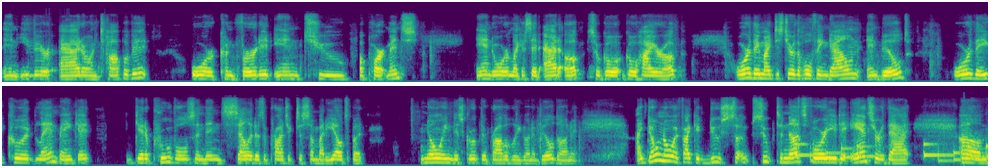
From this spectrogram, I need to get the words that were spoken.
and either add on top of it or convert it into apartments and or like I said, add up. So go go higher up. Or they might just tear the whole thing down and build, or they could land bank it, get approvals, and then sell it as a project to somebody else. But knowing this group, they're probably going to build on it. I don't know if I could do soup to nuts for you to answer that, um,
